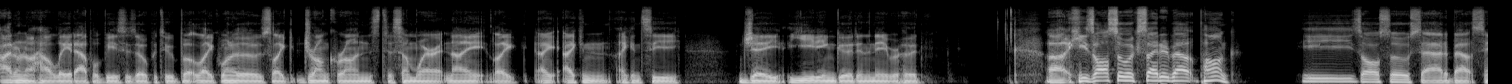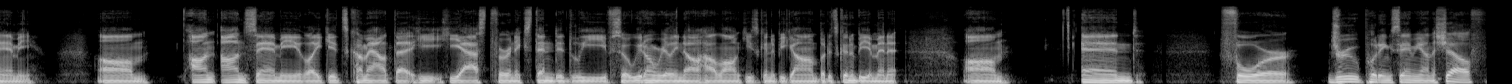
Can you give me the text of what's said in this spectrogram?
I don't know how late Applebee's is open to, but like one of those like drunk runs to somewhere at night. Like I, I can I can see Jey eating good in the neighborhood. Uh, he's also excited about Punk. He's also sad about Sammy. Um, on on Sammy, like it's come out that he he asked for an extended leave, so we don't really know how long he's going to be gone, but it's going to be a minute. Um, and for Drew putting Sammy on the shelf,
